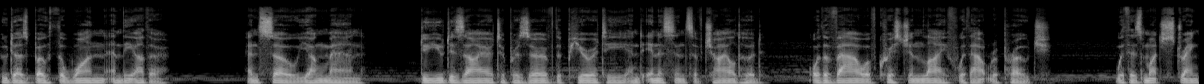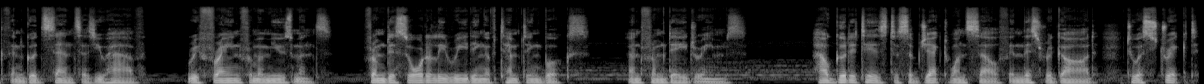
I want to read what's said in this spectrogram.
who does both the one and the other. And so, young man, do you desire to preserve the purity and innocence of childhood, or the vow of Christian life without reproach? With as much strength and good sense as you have, refrain from amusements, from disorderly reading of tempting books, and from daydreams. How good it is to subject oneself in this regard to a strict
